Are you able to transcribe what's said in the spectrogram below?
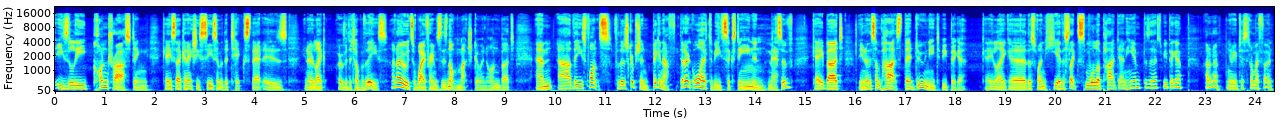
easily contrasting. Okay, so I can actually see some of the text that is, you know, like over the top of these. I know it's a wireframe, so there's not much going on, but um, are these fonts for the description big enough? They don't all have to be 16 and massive, okay, but you know, there's some parts that do need to be bigger. Okay, like uh, this one here, this like smaller part down here, does it have to be bigger? I don't know, I'm gonna test it on my phone.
